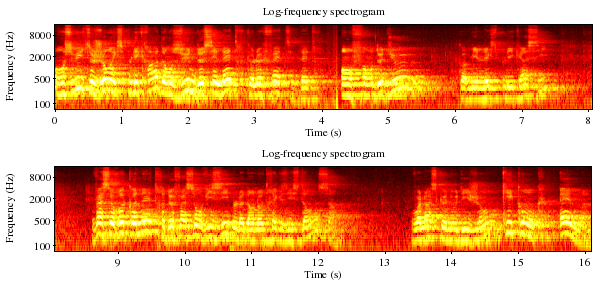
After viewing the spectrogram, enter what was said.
Ensuite, Jean expliquera dans une de ses lettres que le fait d'être enfant de Dieu, comme il l'explique ainsi, va se reconnaître de façon visible dans notre existence. Voilà ce que nous dit Jean, quiconque aime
